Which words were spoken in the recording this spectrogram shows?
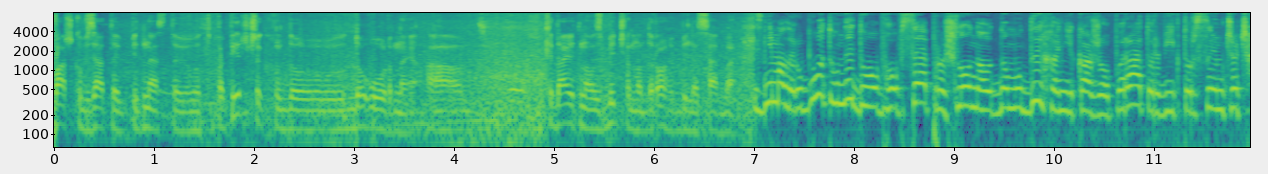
важко взяти, піднести от папірчик до, до урни, а кидають на узбіччя на дороги біля себе. Знімали роботу недовго. Все пройшло на одному диханні, каже оператор Віктор Симчич.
